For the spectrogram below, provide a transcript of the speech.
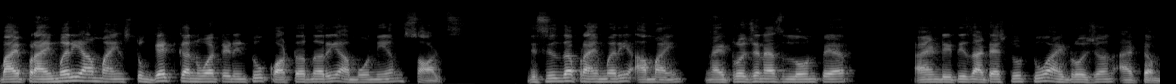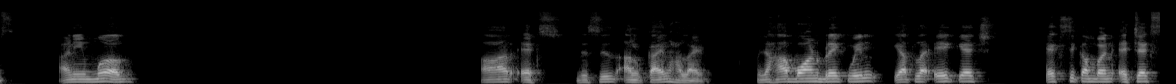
by primary amines to get converted in to quaternary ammonium salts this is the primary amine nitrogen has lone pair and it is attach to two hydrogen atoms आणि मग R X this is alkyl halide म्हणजे हा बॉन्ड ब्रेक होईल. यातला एक H X C combine H X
